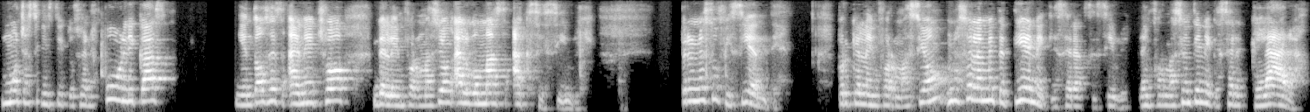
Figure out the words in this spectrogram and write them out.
muchas instituciones públicas y entonces han hecho de la información algo más accesible. Pero no es suficiente, porque la información no solamente tiene que ser accesible, la información tiene que ser clara,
